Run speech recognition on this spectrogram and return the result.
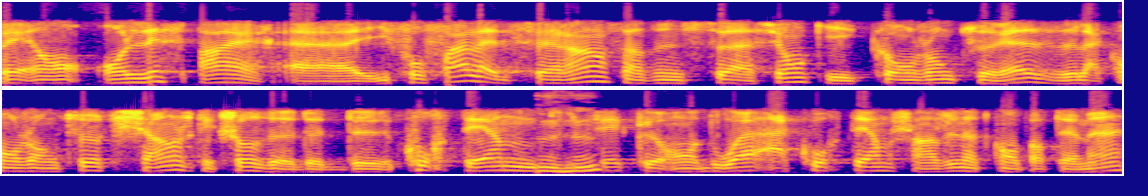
Ben, on, l'espère. Euh, il faut faire la différence entre une situation qui est conjoncturelle, la conjoncture qui change, quelque chose de, court terme qui mhm. fait qu'on doit à court terme changer notre comportement,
